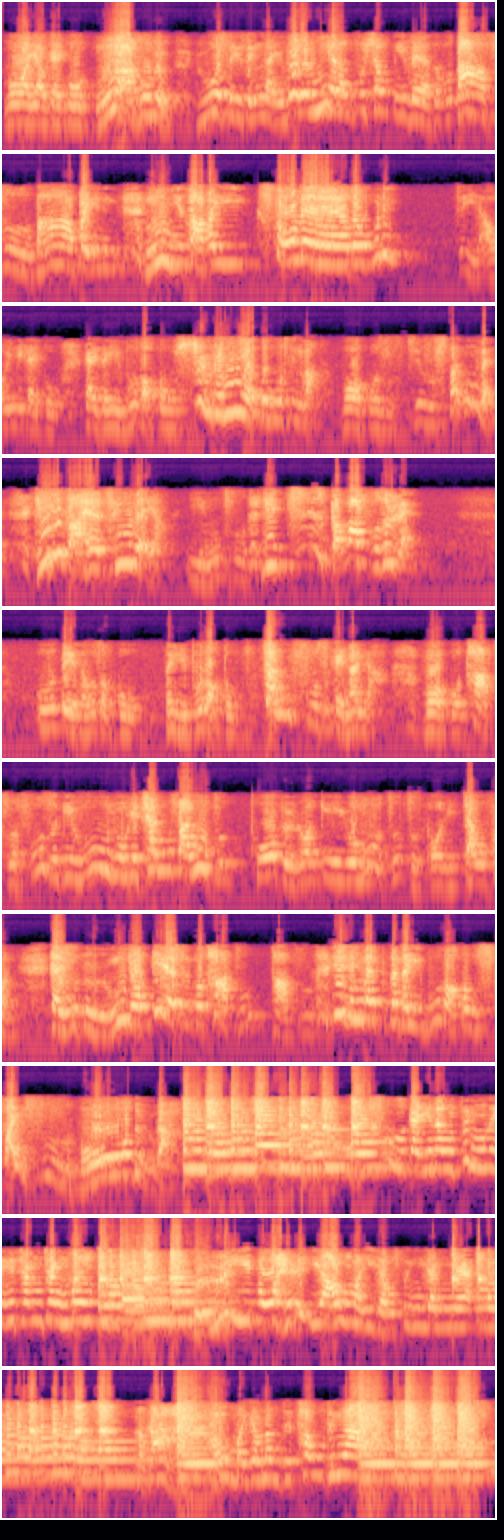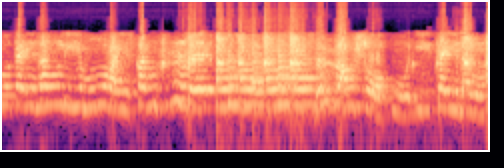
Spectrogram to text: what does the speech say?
我要改个，我阿富贵，若是人来，我要你能不晓得万都大慈大悲呢？我你咋会说万都呢？只要一个个，该得不到都输给你的东西嘛。我国自己是生的，你咋还称为呀？因此，你只干嘛夫人来？我得到说过，得不到都真夫是给人呀。我国他子夫是给侮辱的枪伤子。破败了给予物质之高的交锋，该是更加感受个他子，他子一定会不个得不到都赛死我头噶。世界能正在强强中，二一个还要没有声音啊？老大，好没有能在偷听啊？世界能立木为生之嘞，人王说过一个能，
